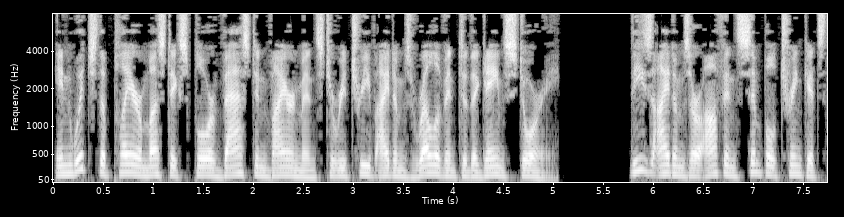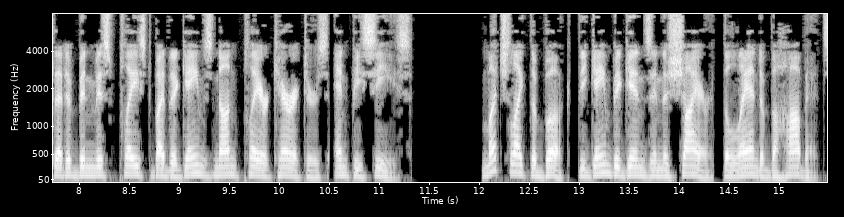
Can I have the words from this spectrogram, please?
in which the player must explore vast environments to retrieve items relevant to the game's story. These items are often simple trinkets that have been misplaced by the game's non-player characters NPCs. Much like the book, the game begins in the Shire, the land of the hobbits.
